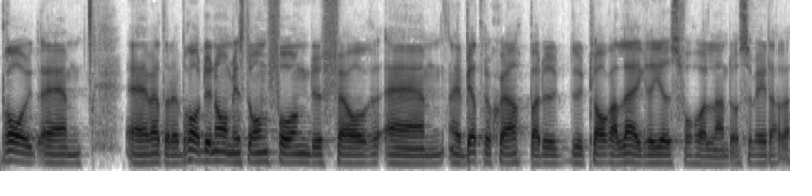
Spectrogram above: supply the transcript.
bra, ehm, eh, vet du, bra dynamiskt omfång, du får ehm, eh, bättre skärpa, du, du klarar lägre ljusförhållande och så vidare.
